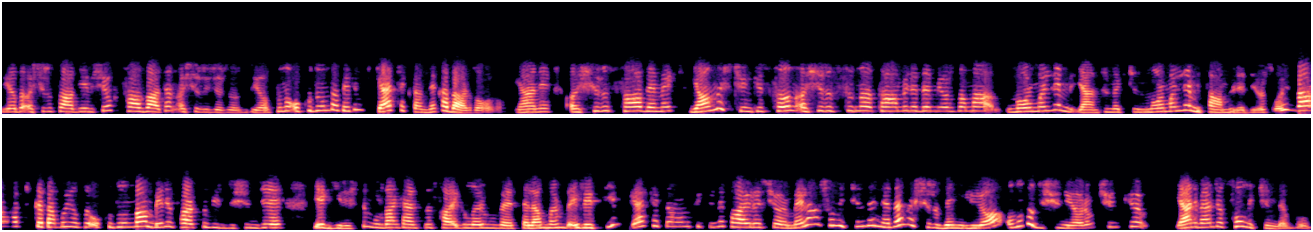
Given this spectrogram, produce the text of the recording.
ya da aşırı sağ diye bir şey yok. Sağ zaten aşırıcıdır diyor. Bunu okuduğumda dedim ki gerçekten ne kadar doğru. Yani aşırı sağ demek yanlış çünkü sağın aşırısına tahammül edemiyoruz ama normaline mi yani tırnak için normaline mi tahammül ediyoruz? O yüzden hakikaten bu yazı okuduğumdan beri farklı bir düşünceye giriştim. Buradan kendisine saygılarımı ve selamlarımı da ileteyim. Gerçekten onun fikrini paylaşıyorum. Melanchon içinde neden aşırı deniliyor? Onu da düşünüyorum. Çünkü yani bence sol içinde bu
